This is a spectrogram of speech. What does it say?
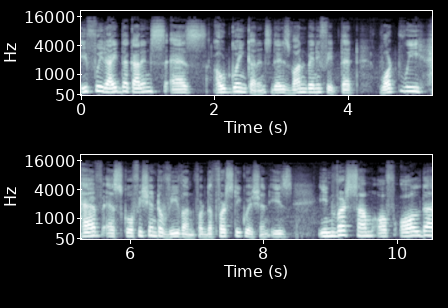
if we write the currents as outgoing currents there is one benefit that what we have as coefficient of v1 for the first equation is inverse sum of all the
